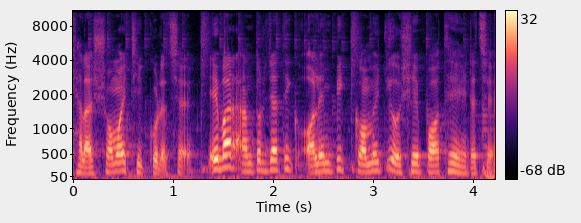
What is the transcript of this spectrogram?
খেলার সময় ঠিক করেছে। এবার আন্তর্জাতিক অলিম্পিক কমিটিও সে পথে হেঁটেছে।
